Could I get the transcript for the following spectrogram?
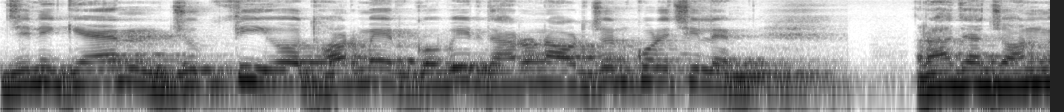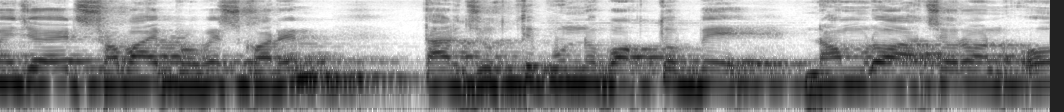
যিনি জ্ঞান, যুক্তি ও ধর্মের গভীর ধারণা অর্জন করেছিলেন, রাজা জন্মেজয়ের সভায় প্রবেশ করেন। তার যুক্তিপূর্ণ বক্তব্যে নম্র আচরণ ও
